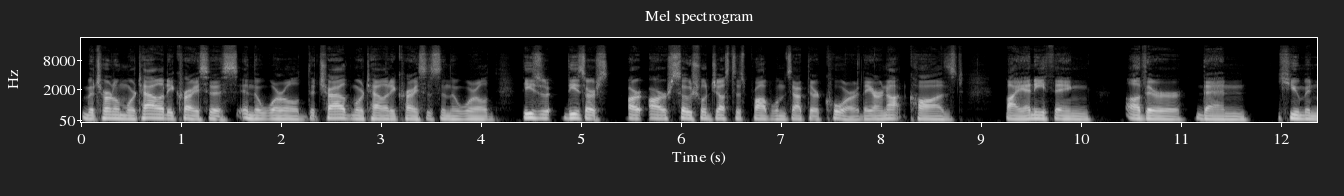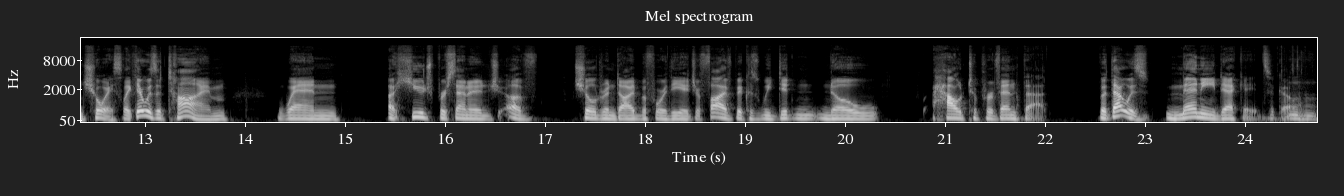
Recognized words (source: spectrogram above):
maternal mortality crisis in the world, the child mortality crisis in the world, these are these are are, are social justice problems at their core. They are not caused by anything other than human choice. Like there was a time when a huge percentage of children died before the age of 5 because we didn't know how to prevent that. But that was many decades ago. Mhm.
